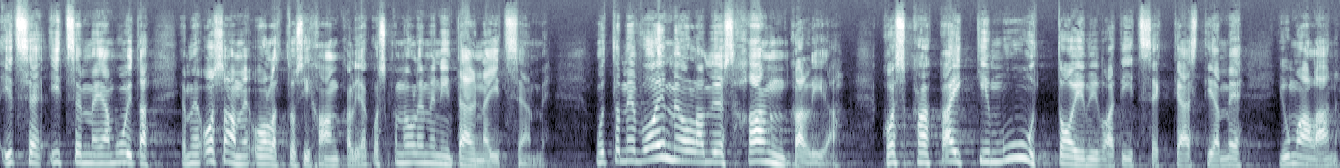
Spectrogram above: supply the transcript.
itse, itsemme ja muita ja me osaamme olla tosi hankalia, koska me olemme niin täynnä itseämme. Mutta me voimme olla myös hankalia, koska kaikki muut toimivat itsekkäästi ja me Jumalan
